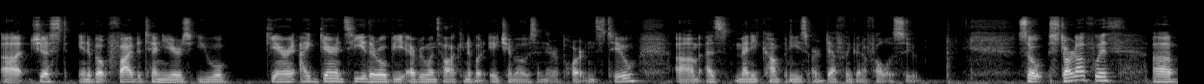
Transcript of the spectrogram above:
Uh, just in about five to 10 years, you will I guarantee there will be everyone talking about HMOs and their importance too, um, as many companies are definitely going to follow suit. So start off with, uh,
